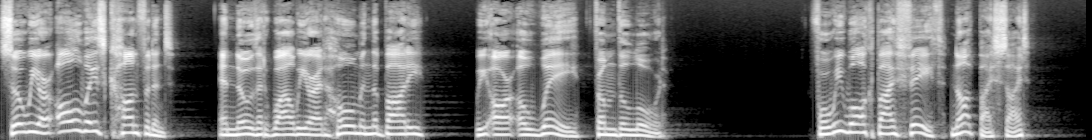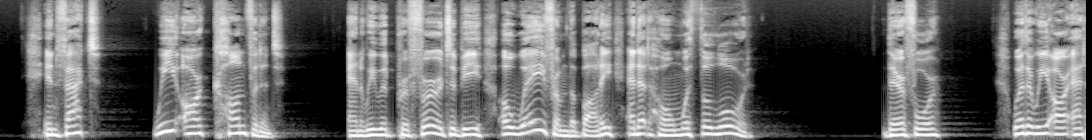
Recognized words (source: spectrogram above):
So we are always confident and know that while we are at home in the body, we are away from the Lord. For we walk by faith, not by sight. In fact, we are confident, and we would prefer to be away from the body and at home with the Lord. Therefore, whether we are at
